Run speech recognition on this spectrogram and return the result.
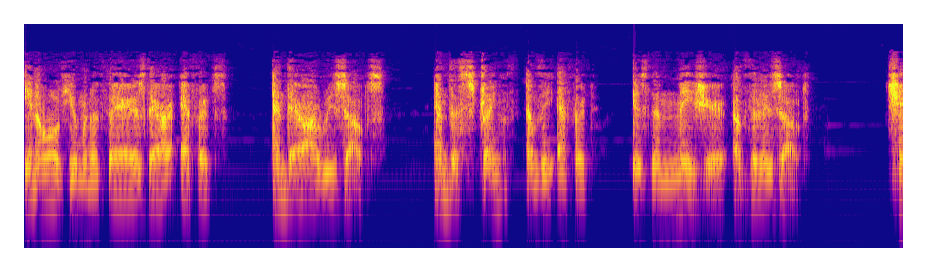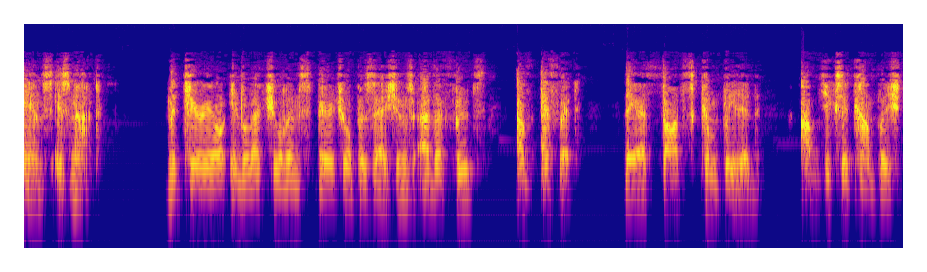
In all human affairs there are efforts and there are results, and the strength of the effort is the measure of the result. Chance is not. Material, intellectual, and spiritual possessions are the fruits of effort. They are thoughts completed objects accomplished,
